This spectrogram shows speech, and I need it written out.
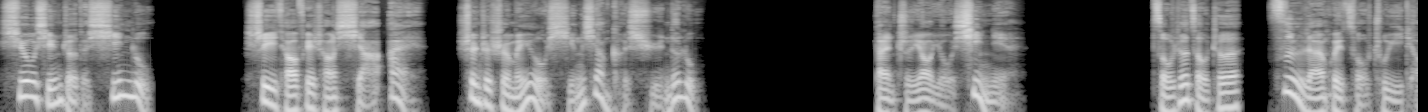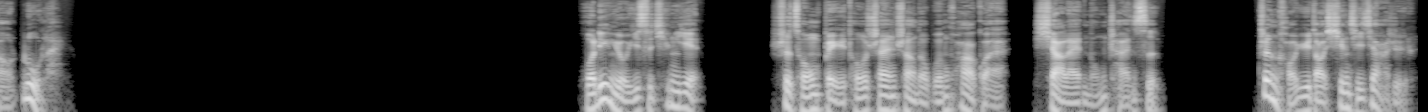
修行者的心路是一条非常狭隘，甚至是没有形象可循的路。但只要有信念，走着走着，自然会走出一条路来。我另有一次经验，是从北头山上的文化馆下来农禅寺，正好遇到星期假日，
